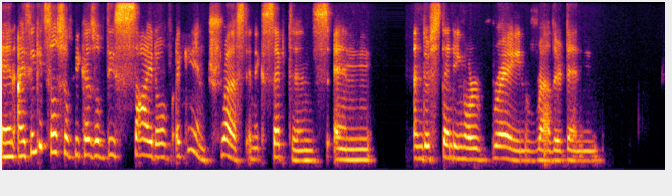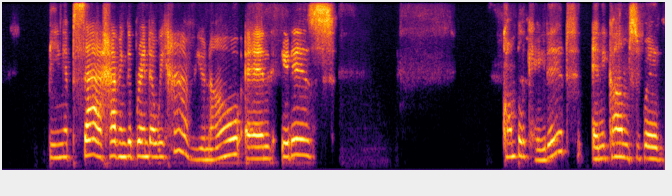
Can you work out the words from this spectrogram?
And I think it's also because of this side of, again, trust and acceptance and understanding our brain rather than being upset having the brain that we have, you know? And it is complicated and it comes with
